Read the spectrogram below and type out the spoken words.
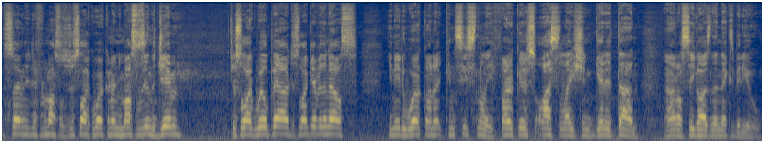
So many different muscles, just like working on your muscles in the gym, just like willpower, just like everything else. You need to work on it consistently. Focus, isolation, get it done. Alright, I'll see you guys in the next video.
